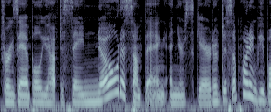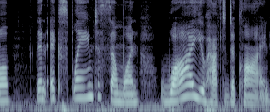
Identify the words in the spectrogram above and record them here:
for example, you have to say no to something and you're scared of disappointing people, then explain to someone why you have to decline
